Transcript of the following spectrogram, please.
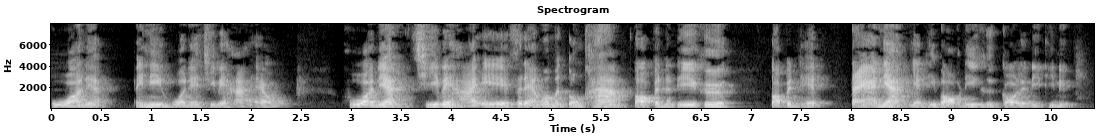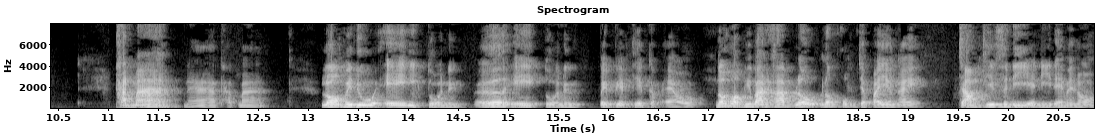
หัวเนี่ยไอ้นี่หัวเนี่ยชี้ไปหา L หัวเนี่ยชี้ไปหา A แสดงว่ามันตรงข้ามตอบเป็นทันทีคือตอบเป็นเท็จ แต่อันเนี้ยอย่างที่บอกนี่คือกรณีที่หนึ่งถัดมานะถัดมา ลองไปดู A อีกตัวหนึ่งเออ A อีกตัวหนึ่งไปเปรียบเทียบกับ L น้องบอกพี่บัสครับแล้วแล้วผมจะไปยังไงจำทฤษฎีอันนี้ได้ไหมน้อง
